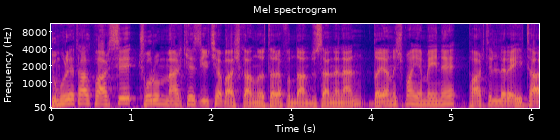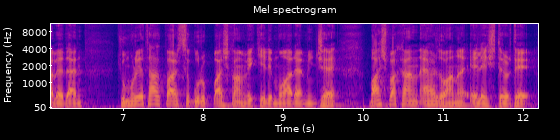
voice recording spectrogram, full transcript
Cumhuriyet Halk Partisi Çorum Merkez İlçe Başkanlığı tarafından düzenlenen dayanışma yemeğine partililere hitap eden Cumhuriyet Halk Partisi Grup Başkan Vekili Muharrem İnce, Başbakan Erdoğan'ı eleştirdi.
